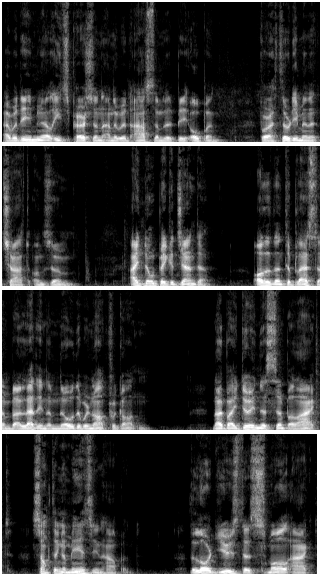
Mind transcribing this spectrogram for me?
I would email each person and I would ask them to be open for a 30 minute chat on Zoom. I'd no big agenda other than to bless them by letting them know they were not forgotten. Now, by doing this simple act, something amazing happened. The Lord used this small act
